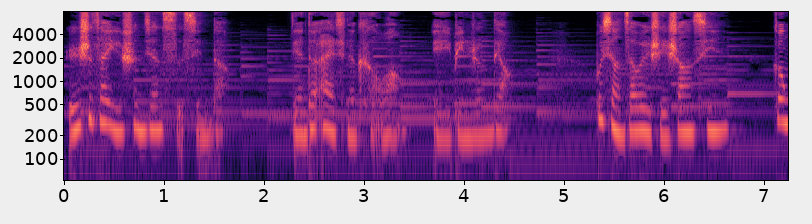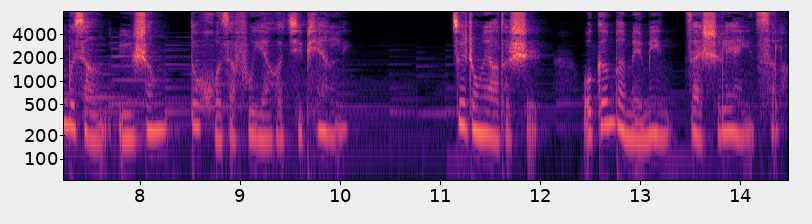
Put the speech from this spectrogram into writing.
人是在一瞬间死心的，连对爱情的渴望也一并扔掉，不想再为谁伤心，更不想余生都活在敷衍和欺骗里。最重要的是，我根本没命再失恋一次了。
